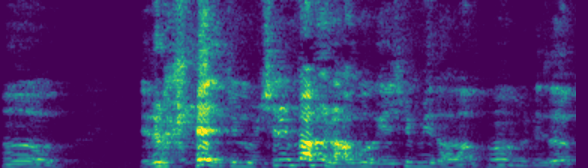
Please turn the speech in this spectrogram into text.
어 이렇게 지금 실망을 하고 계십니다. 어, 그래서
